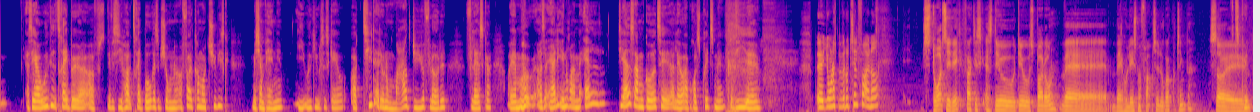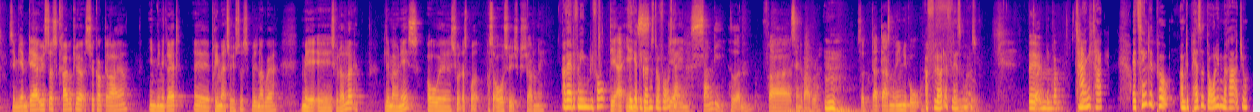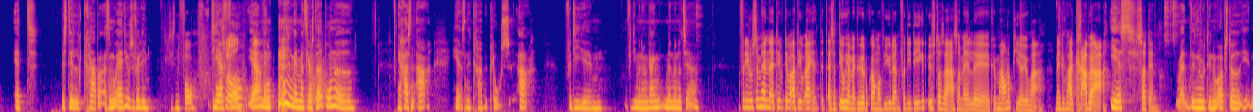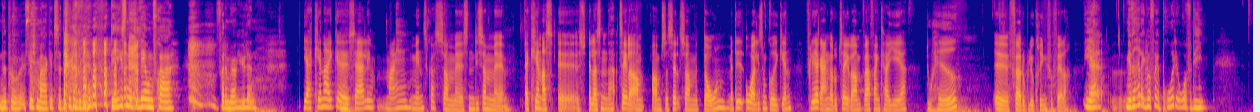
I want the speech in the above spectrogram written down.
altså, jeg har udgivet tre bøger, og det vil sige holdt tre bogreceptioner, og folk kommer typisk med champagne i udgivelsesgave. Og tit er det jo nogle meget dyre, flotte flasker. Og jeg må altså ærligt indrømme, at alle, de er alle sammen gået til at lave Aperol Spritz med, fordi... Øh, Øh, Jonas, vil du tilføje noget? Stort set ikke, faktisk. Altså, det er jo, det er jo spot on, hvad, hvad jeg kunne læse mig frem til, du godt kunne tænke dig. Så, øh, så jamen, det er østers, krabbeklør, søkogte rejer, en vinaigrette, øh, primært til østers, vil det nok være, med øh, skalotløg, lidt mayonnaise og øh, surdejsbrød, og så oversøsk chardonnay. og hvad er det for en, vi får? Det er en, Ikke, at det gør den store Det forskel. er en Sandy, hedder den, fra Santa Barbara. Mm. Så der, der er sådan en rimelig god... Og flot af flasken også. Øhm, velkommen. tak. Mange tak. Jeg tænkte lidt på, om det passede dårligt med radio, at bestille krabber. Altså nu er de jo selvfølgelig, De er sådan for, de er for, ja, men, for- men man skal jo stadig bruge noget. Jeg har sådan en ar, her sådan et krabbeklos ar, fordi, øhm, fordi man jo engang mellem er til at... Fordi du simpelthen, at det, det, var, det, var, altså det er jo her, man kan høre, at du kommer fra Jylland, fordi det er ikke et østersar, som alle øh, københavnerpiger jo har, men du har et krabbear. Yes, Sådan. men det er nu, det er nu opstået ned på Fish Market, så det det, var, det er ikke sådan et levn fra, fra det mørke Jylland. Jeg kender ikke øh, særlig mange mennesker, som øh, sådan ligesom øh, erkender, øh, eller sådan taler om, om sig selv som doven, men det ord er ligesom gået igen flere gange, når du taler om, hvad for en karriere du havde, øh, før du blev krimiforfatter. Ja, men jeg ved heller ikke, hvorfor jeg bruger det ord, fordi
